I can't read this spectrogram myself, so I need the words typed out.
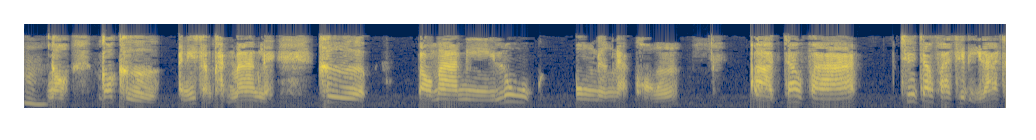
ค่ะเนาะก็คืออันนี้สำคัญมากเลย คือต่อมามีลูกองค์หนึ่งเนี่ยของอ่าเจ้าฟ้า ชื่อเจ้าฟ้าสิริราชส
